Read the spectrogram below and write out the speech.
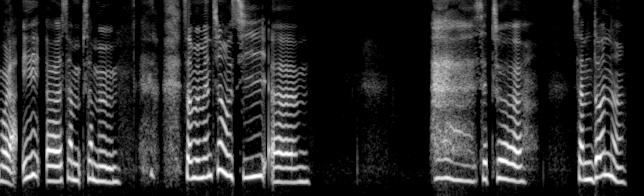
Voilà, et euh, ça, ça, me ça me maintient aussi cette ça me donne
